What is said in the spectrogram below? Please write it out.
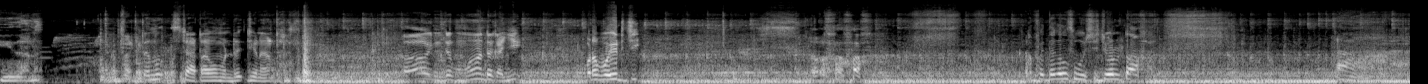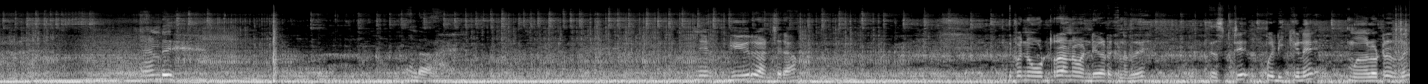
ഇതാണ്. പെട്ടെന്ന് സ്റ്റാർട്ടാവാൻ വേണ്ടി ചെയ്യണം ആ എന്റെ ഉമ്മ എന്റെ കൈ. ഇവിടെ പോയി ഇടിച്ച്. അപ്പോൾ ഇതൊക്കെ സൂക്ഷിച്ചോളട്ടാ. ഏണ്ട്? എന്താ? ഗിയർ കാണിച്ചുതരാം. ഇപ്പം നോട്ടറാണ് വണ്ടി കിടക്കുന്നത് ജസ്റ്റ് പിടിക്കണേ മുകളിലോട്ട് ഇടുന്നത്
